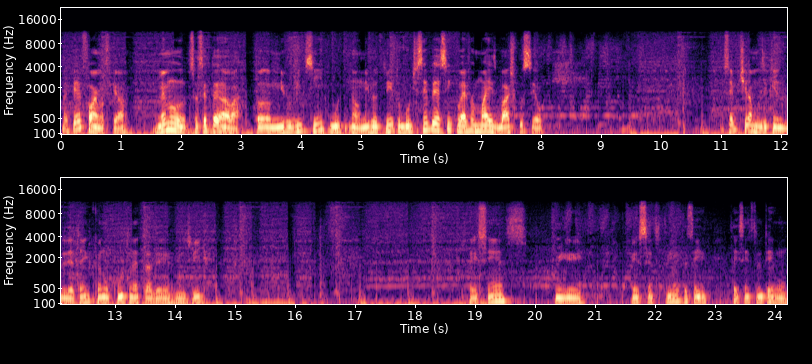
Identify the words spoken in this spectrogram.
Daquela forma, fio, ó. Mesmo se você ter, ó lá, tô nível 25, boot, não, nível 30, o boot sempre é 5 level mais baixo que o seu. Eu sempre tiro a musiquinha do DD Tank, que eu não curto, né, trazer nos vídeos. 600, 1130, 631.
